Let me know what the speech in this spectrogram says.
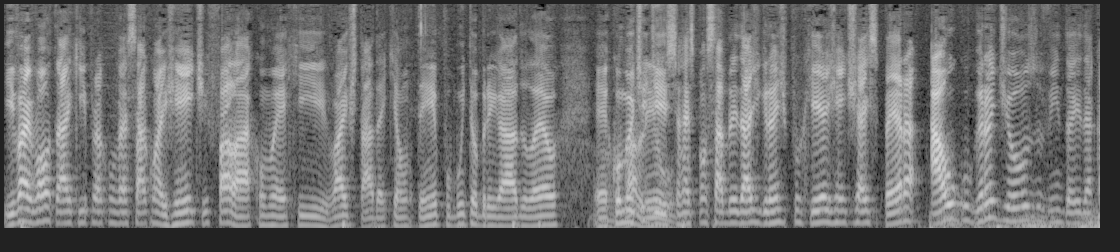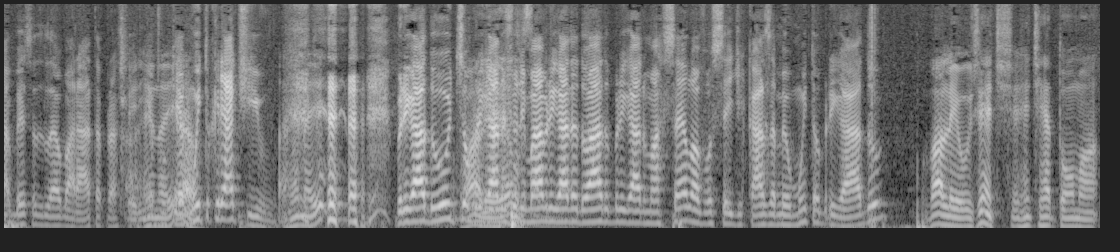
e vai voltar aqui para conversar com a gente e falar como é que vai estar daqui a um tempo. Muito obrigado, Léo. É, como Valeu. eu te disse, é uma responsabilidade grande porque a gente já espera algo grandioso vindo aí da cabeça do Léo Barata para a tá feirinha, tá porque aí, é muito criativo. Tá vendo aí? obrigado, Hudson. Valeu, obrigado, Julimar. Obrigado, Eduardo. Obrigado, Marcelo. A você de casa, meu muito obrigado. Valeu, gente. A gente retoma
